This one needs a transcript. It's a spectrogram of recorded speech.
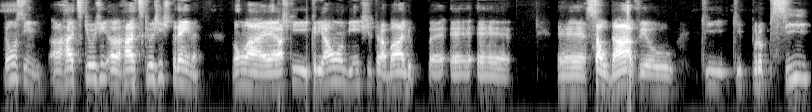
Então, assim, a hard skill, a hard skill a gente treina. Vamos lá, é, acho que criar um ambiente de trabalho é, é, é saudável, que, que propicie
